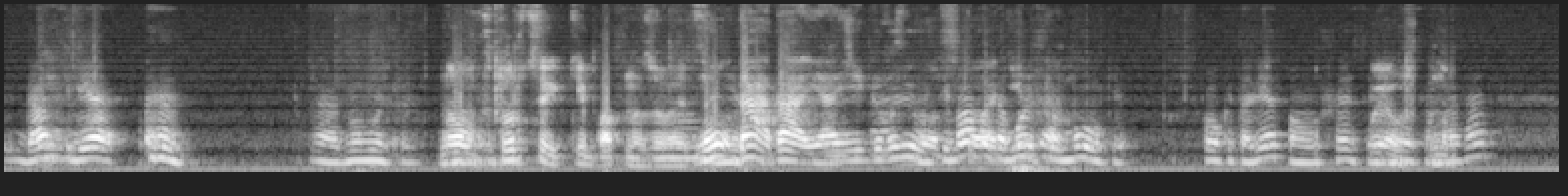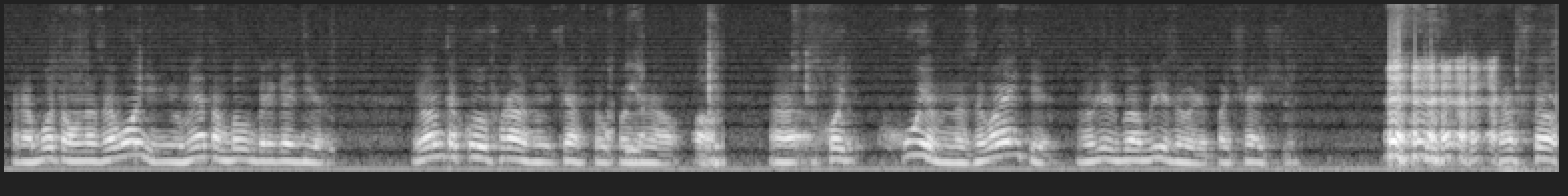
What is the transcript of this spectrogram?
дам тебе одну мысль. Но в Турции кебаб называется. Ну Нет. да, да, я и говорю, вот Кебаб это больше булки. Сколько-то лет, по-моему, 6 или Ой, 8 ну. назад, работал на заводе, и у меня там был бригадир. И он такую фразу часто упоминал. Э, Хоть хуем называйте, но лишь бы облизывали почаще. Так что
